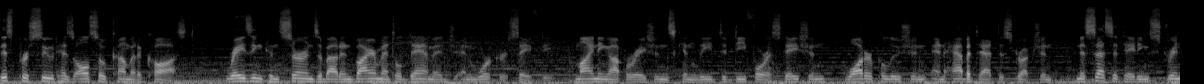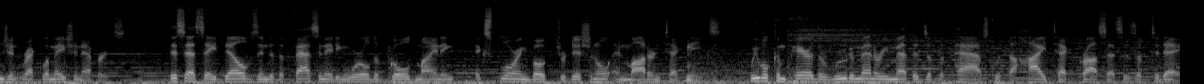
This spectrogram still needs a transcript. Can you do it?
this pursuit has also come at a cost, raising concerns about environmental damage and worker safety. Mining operations can lead to deforestation, water pollution, and habitat destruction, necessitating stringent reclamation efforts. This essay delves into the fascinating world of gold mining, exploring both traditional and modern techniques. We will compare the rudimentary methods of the past with the high-tech processes of today.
